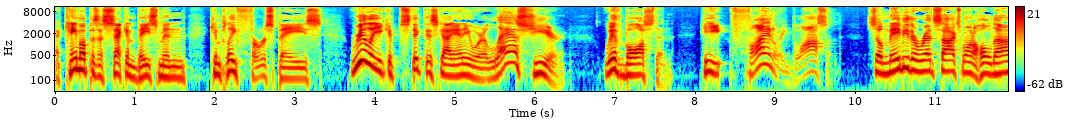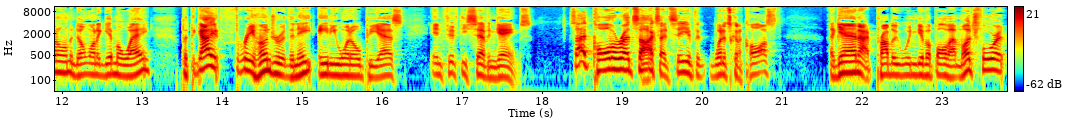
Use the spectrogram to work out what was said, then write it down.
uh, came up as a second baseman, can play first base. Really, you could stick this guy anywhere. Last year with Boston, he finally blossomed. So maybe the Red Sox want to hold on to him and don't want to give him away. But the guy at 300 with an 881 OPS in 57 games. So I'd call the Red Sox. I'd see if it, what it's going to cost. Again, I probably wouldn't give up all that much for it.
